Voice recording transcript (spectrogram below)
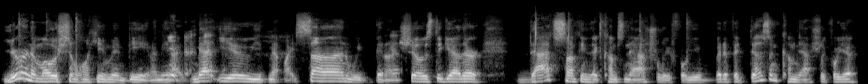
You're an emotional human being. I mean, I've met you, you've met my son, we've been on shows together. That's something that comes naturally for you. But if it doesn't come naturally for you,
